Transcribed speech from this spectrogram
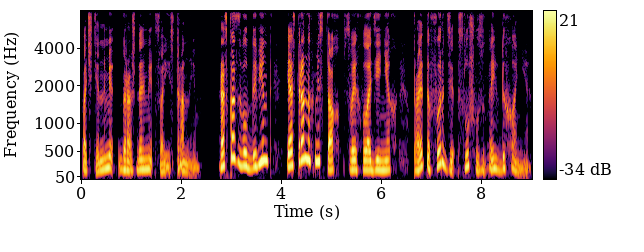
почтенными гражданами своей страны. Рассказывал Девинт и о странных местах в своих владениях. Про это Ферди слушал, затаив дыхание.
